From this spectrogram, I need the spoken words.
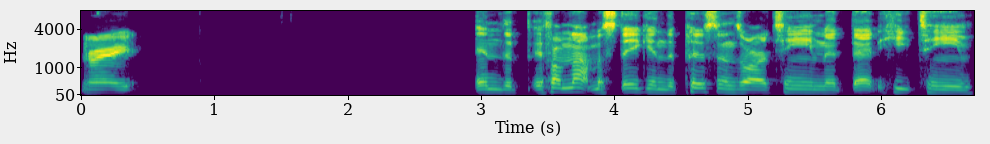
Right. And the if I'm not mistaken, the Pistons are a team that that Heat team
